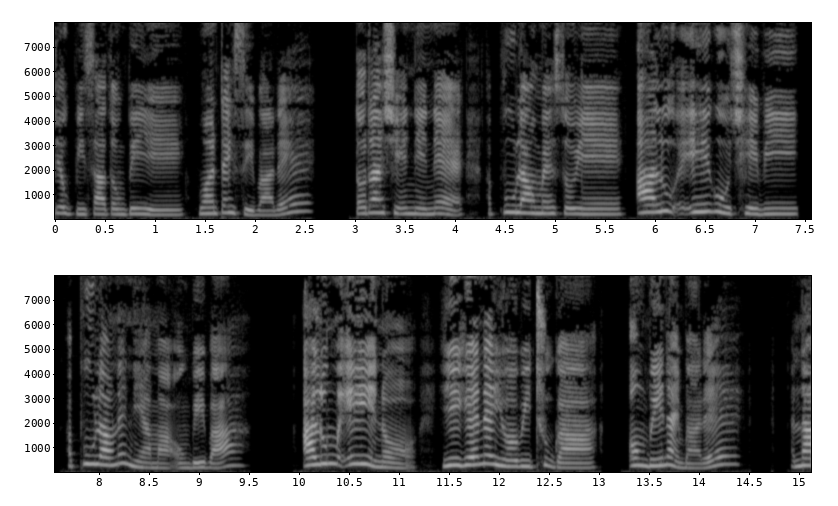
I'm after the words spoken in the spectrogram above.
ပြုတ်ပြီးစားသုံးပေးရင်ဝမ်းတိတ်စေပါတယ်။တောတာရှင်အနေနဲ့အပူလောင်မယ်ဆိုရင်အာလူအေးကိုခြေပြီးအပူလောင်တဲ့နေရာမှာအုံပေးပါ။အာလူမအေးရင်တော့ရေခဲနဲ့ရောပြီးထုကအုံပေးနိုင်ပါတယ်။အနာ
